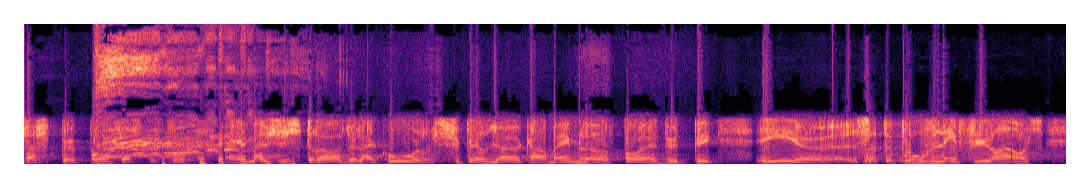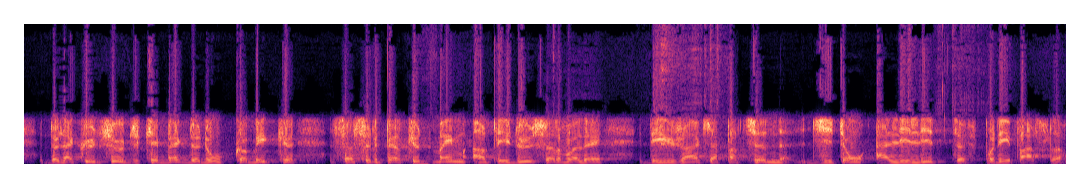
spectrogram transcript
Ça se peut pas, ça se peut pas. Un magistrat de la Cour supérieure, quand même, là, pas un deux de pique. Et euh, ça te prouve l'influence de la culture du Québec, de nos comiques. Ça se répercute même entre les deux cervelets des gens qui appartiennent, dit-on, à l'élite. Pas des farces, là.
